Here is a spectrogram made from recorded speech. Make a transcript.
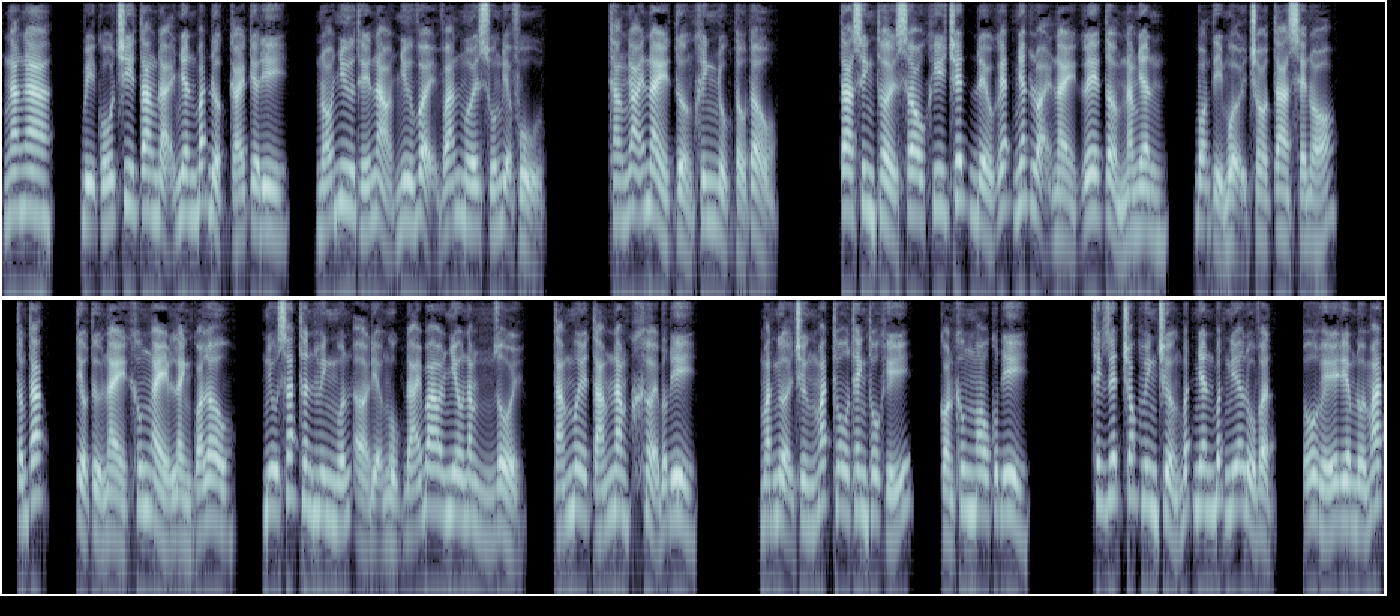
Nga nga, bị cố chi tăng đại nhân bắt được cái kia đi, nó như thế nào như vậy vãn mới xuống địa phủ. Thằng ngãi này tưởng khinh nhục tẩu tẩu. Ta sinh thời sau khi chết đều ghét nhất loại này ghê tởm nam nhân, bọn tỉ muội cho ta xé nó. Tấm tắc, tiểu tử này không ngày lành quá lâu, như sát thân huynh muốn ở địa ngục đái bao nhiêu năm rồi, 88 năm khởi bước đi. Mặt ngựa trừng mắt thô thanh thô khí, còn không mau cút đi. Thích giết chóc huynh trưởng bất nhân bất nghĩa đồ vật, ô hế yêm đôi mắt.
